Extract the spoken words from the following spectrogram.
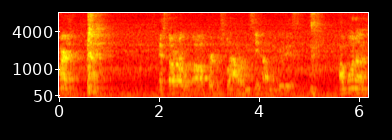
All right. Let's start out with all-purpose flour. Let me see how I'm gonna do this. I wanna,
